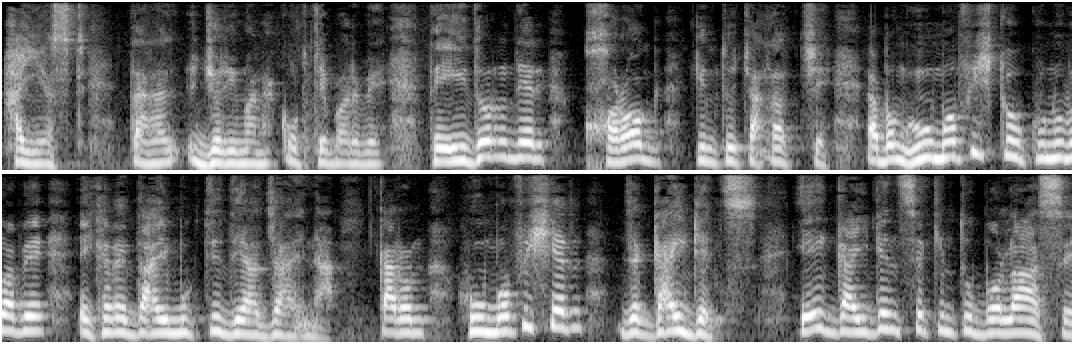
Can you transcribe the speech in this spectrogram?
highest তারা জরিমানা করতে পারবে। তো এই ধরনের খরগ কিন্তু চালাচ্ছে। এবং হোম অফিসকেও কোনোভাবে এখানে দায় মুক্তি দেওয়া যায় না। কারণ হোম অফিসের যে গাইডেন্স এই গাইডেন্সে কিন্তু বলা আছে,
